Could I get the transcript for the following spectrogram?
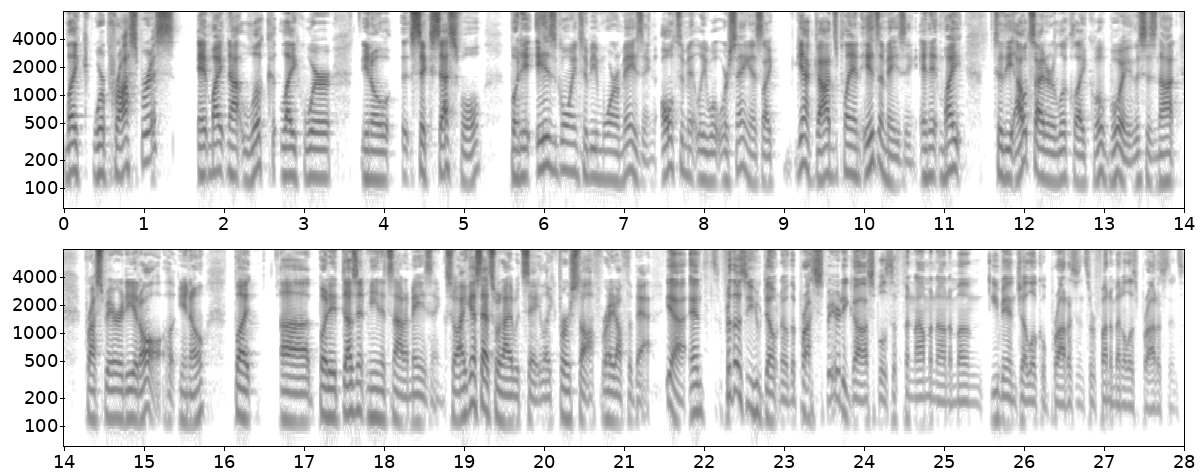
like we're prosperous. It might not look like we're, you know, successful, but it is going to be more amazing. Ultimately, what we're saying is like, yeah, God's plan is amazing. And it might to the outsider look like, oh boy, this is not prosperity at all, you know? But uh, but it doesn't mean it's not amazing. So I guess that's what I would say, like first off, right off the bat. Yeah, and for those of you who don't know, the prosperity gospel is a phenomenon among evangelical Protestants or fundamentalist Protestants.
